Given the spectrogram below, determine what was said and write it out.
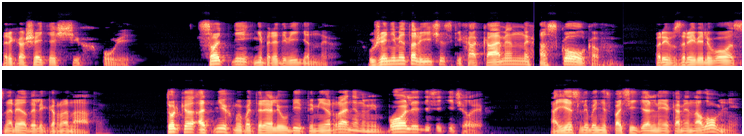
рикошетящих пуль. Сотни непредвиденных, уже не металлических, а каменных осколков при взрыве любого снаряда или гранаты. Только от них мы потеряли убитыми и ранеными более десяти человек. А если бы не спасительные каменоломни,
